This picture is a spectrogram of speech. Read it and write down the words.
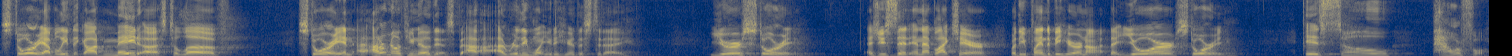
story. I believe that God made us to love story. And I, don't know if you know this, but I really want you to hear this today. Your story, as you sit in that black chair, whether you plan to be here or not, that your story is so powerful.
